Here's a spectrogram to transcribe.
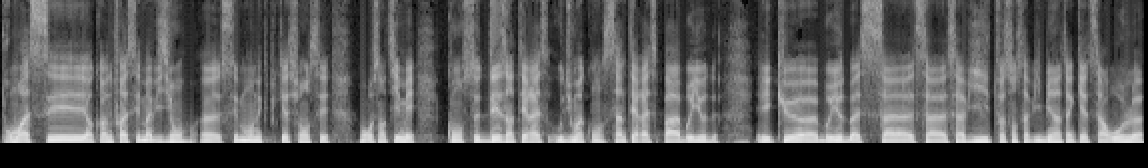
pour moi, c'est encore une fois, c'est ma vision, euh, c'est mon explication, c'est mon ressenti, mais qu'on se désintéresse ou du moins qu'on s'intéresse pas à Brioude et que euh, Brioude, bah, ça, ça, ça vit. De toute façon, ça vit bien. T'inquiète, ça roule.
